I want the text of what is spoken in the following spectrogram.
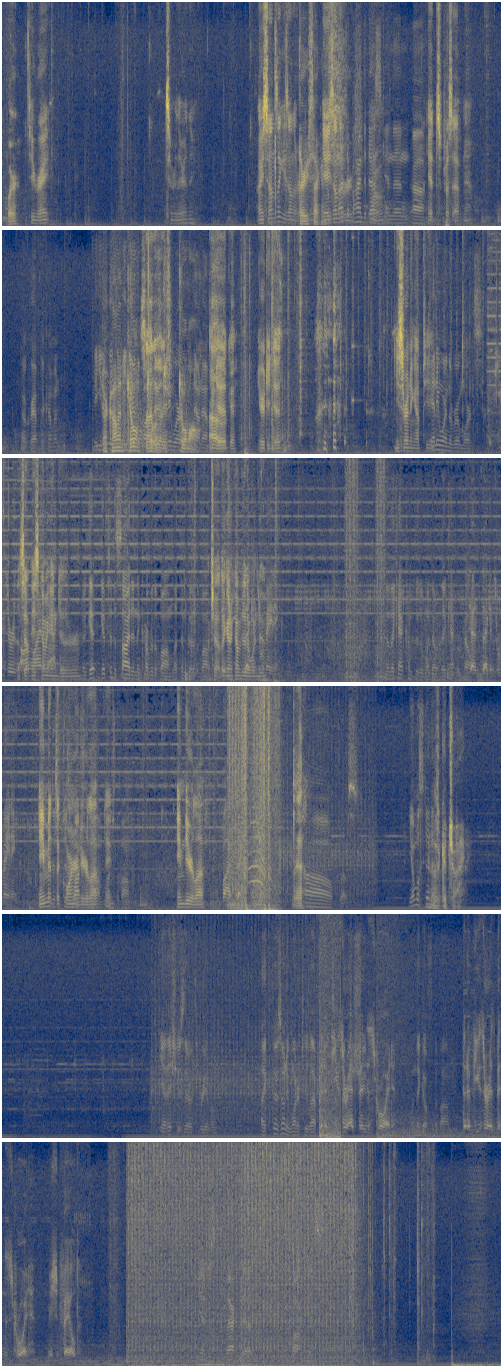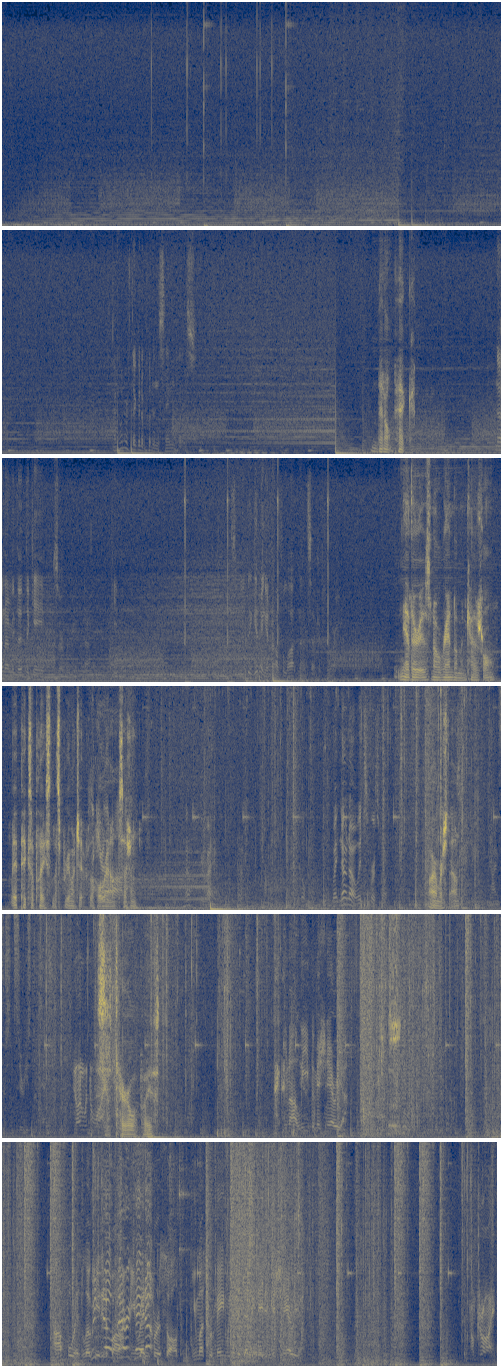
Where? To your right. It's over there, I think. Oh, he sounds like he's on the roof. 30 dude. seconds. Yeah, he's on the Plant roof. behind the desk Oh. and then, uh, Yeah, just press F now. oh crap, they're coming. Hey, you They're don't need to coming, kill them, the kill them, anywhere, kill 'em hold all. down F. Oh, did. okay. You already did. He's running up to you. Anywhere in the room works. Defuser is He's up. He's coming into the room. Uh, get get to the side and then cover the bomb. Let them go to the bomb. Watch out, they're gonna come through the window. remaining. No, they can't come through the window. They can't repel. Ten seconds remaining. Aim at Just- the just corner watch to your the left, bomb, dude. The bomb. Aim to your left. Five seconds. Yeah. Oh, close. You almost did That was a good try. Yeah, the issue is there are three of them. Like, there's only one or two left. The Sometimes defuser has shoot been 'em destroyed. When they go for the bomb. The defuser has been destroyed. Mission failed. Yeah, just whack that same place. They don't pick. No, no, I mean the, the game server, not people. So you've been getting an awful lot in that second floor. Yeah, there is no random and casual. It picks a place and that's pretty much it for the whole Secure the round bomb. session. Oh, you're right. Huh. Cool. Wait, no, no, it's first floor. Armor's down. Time for some serious protection. Done with the This is a terrible place. Yeah, Do not leave the mission area. Op 4 has located a bomb. Be ready up. for assault. You must remain within the designated mission area. I'm dry.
